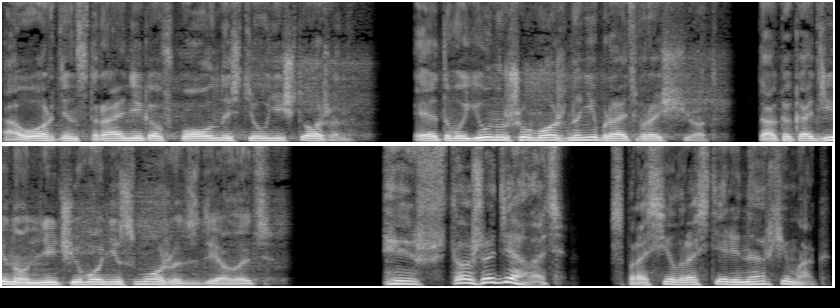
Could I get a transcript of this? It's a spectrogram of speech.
а Орден Странников полностью уничтожен. Этого юношу можно не брать в расчет так как один он ничего не сможет сделать». «И что же делать?» — спросил растерянный Архимаг.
